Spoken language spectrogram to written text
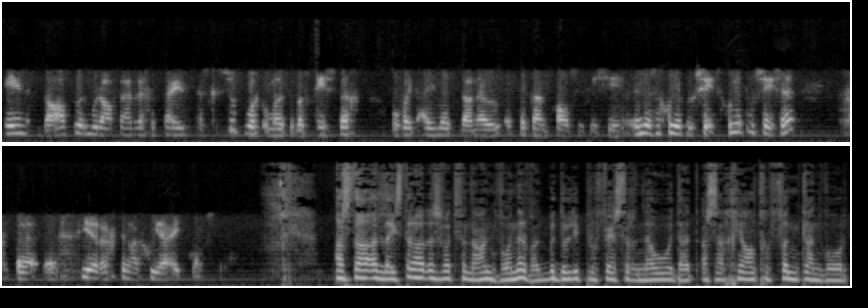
en daarvoor moet daar verdere getuienis gesoek word om hulle te bevestig of uiteindelik dan nou te kan falsifiseer. En dis 'n goeie proses. Goeie prosesse uh, uh, gee rigting na goeie uitkomste. As daar 'n luisteraar is wat vanaand wonder wat bedoel die professor nou dat as 'n geld gevind kan word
